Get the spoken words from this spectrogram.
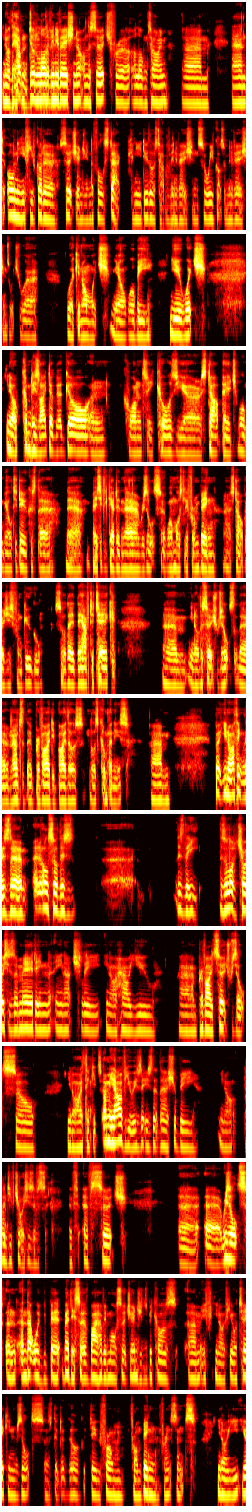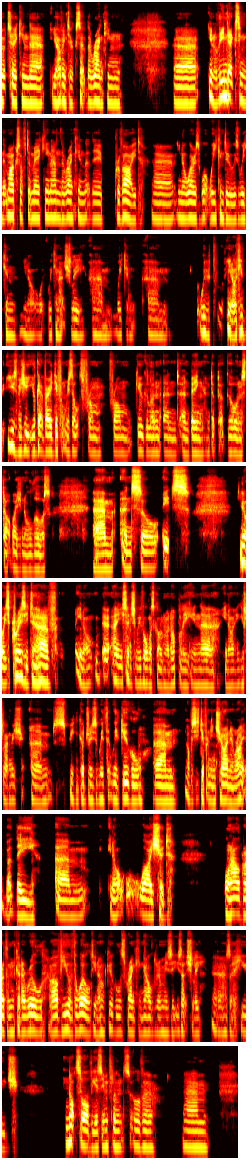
you know, they haven't done a lot of innovation on the search for a, a long time. Um, and only if you've got a search engine, the full stack, can you do those type of innovations. So we've got some innovations which we're working on, which you know will be new, which you know companies like DuckDuckGo and Quanti, Startpage won't be able to do because they're they're basically getting their results uh, well mostly from Bing. Uh, Startpage's from Google, so they, they have to take um, you know the search results that they're and that they're provided by those those companies. Um, but you know I think there's um, also there's uh, there's the there's a lot of choices are made in in actually you know how you um, provide search results. So you know, I think it's. I mean, our view is is that there should be, you know, plenty of choices of of, of search uh, uh, results, and and that would be better served by having more search engines because um, if you know if you're taking results as DuckDuckGo do from from Bing, for instance, you know you, are taking their you're having to accept the ranking, uh, you know, the indexing that Microsoft are making and the ranking that they provide. Uh, you know, whereas what we can do is we can, you know, we can actually um, we can um, we you know if you use Mojeek, you'll get very different results from from Google and and and Bing and DuckDuckGo and Startpage and all those. Um, and so it's you know it's crazy to have you know essentially we've almost got a monopoly in uh, you know English language um, speaking countries with with Google. Um, obviously, it's different in China, right? But the um, you know, why should one algorithm kind of rule our view of the world? You know, Google's ranking algorithm is, is actually uh, has a huge, not so obvious influence over um,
